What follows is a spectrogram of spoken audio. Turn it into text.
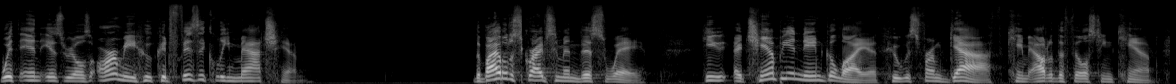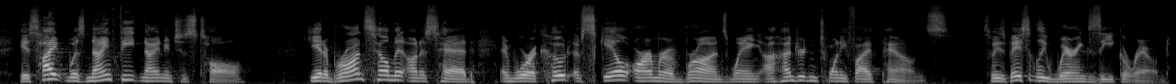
within Israel's army who could physically match him. The Bible describes him in this way. He, a champion named Goliath, who was from Gath, came out of the Philistine camp. His height was nine feet nine inches tall. He had a bronze helmet on his head and wore a coat of scale armor of bronze weighing 125 pounds. So he's basically wearing Zeke around.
